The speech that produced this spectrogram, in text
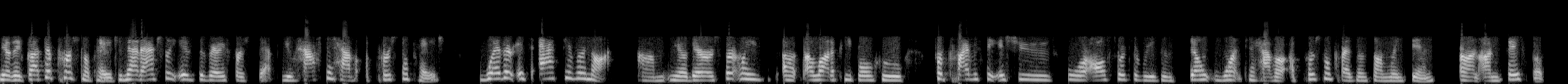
You know, they've got their personal page, and that actually is the very first step. You have to have a personal page, whether it's active or not. Um, you know, there are certainly a, a, lot of people who, for privacy issues, for all sorts of reasons, don't want to have a, a personal presence on LinkedIn or on, on Facebook.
